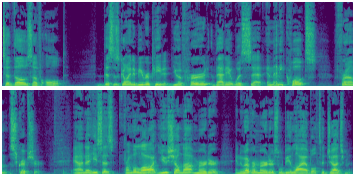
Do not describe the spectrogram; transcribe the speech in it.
to those of old. This is going to be repeated. You have heard that it was said. And then he quotes from Scripture. And uh, he says, From the law, you shall not murder, and whoever murders will be liable to judgment.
